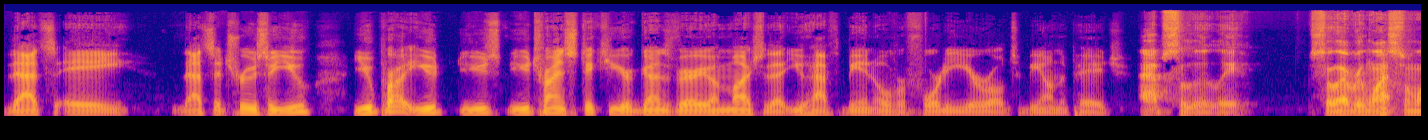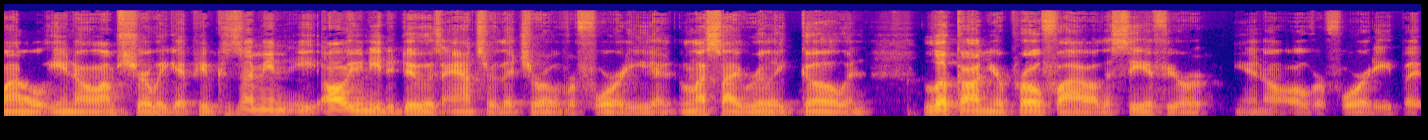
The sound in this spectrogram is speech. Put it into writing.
that's a that's a true. So you you probably you you you try and stick to your guns very much that you have to be an over 40 year old to be on the page. Absolutely. So every once in a while, you know, I'm sure we get people because I mean, all you need to do is answer that you're over 40, unless I really go and look on your profile to see if you're, you know, over 40. But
